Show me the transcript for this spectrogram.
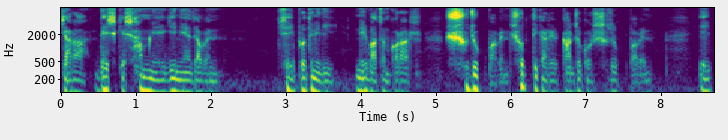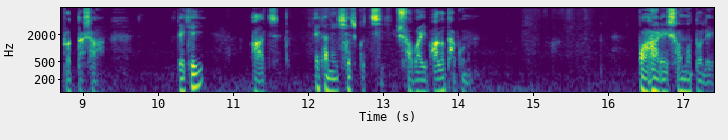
যারা দেশকে সামনে এগিয়ে নিয়ে যাবেন, সেই প্রতিনিধি নির্বাচন করার সুযোগ পাবেন, সত্যিকারের কার্যকর সুযোগ পাবেন। এই প্রত্যাশা রেখেই আজ এখানেই শেষ করছি। সবাই ভালো থাকুন। পাহাড়ে সমতলে,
